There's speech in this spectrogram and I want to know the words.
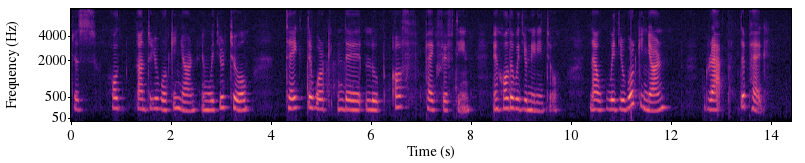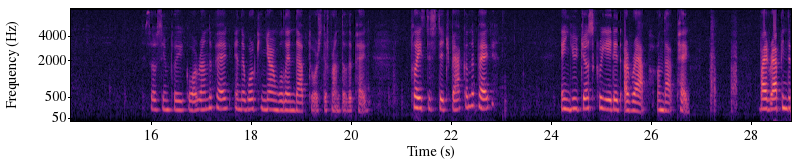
just hold onto your working yarn and with your tool take the work the loop of peg 15 and hold it with your knitting tool. Now with your working yarn wrap the peg. So simply go around the peg and the working yarn will end up towards the front of the peg. Place the stitch back on the peg and you just created a wrap on that peg by wrapping the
